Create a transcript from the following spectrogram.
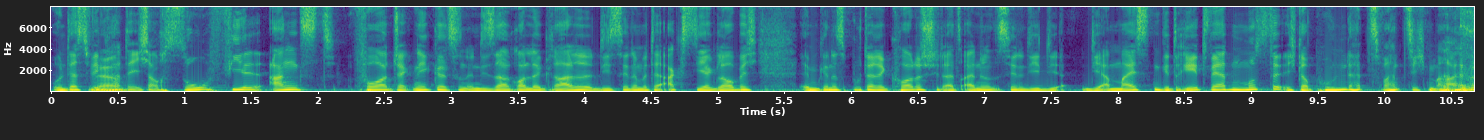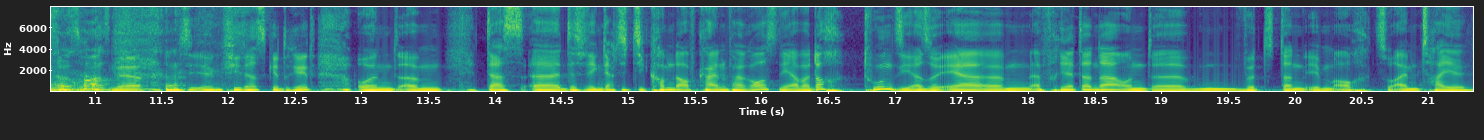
Und deswegen ja. hatte ich auch so viel Angst vor Jack Nicholson in dieser Rolle, gerade die Szene mit der Axt, die ja, glaube ich, im Guinness Buch der Rekorde steht als eine Szene, die, die, die am meisten gedreht werden musste. Ich glaube 120 Mal oder sowas ja. haben sie irgendwie das gedreht. Und ähm, das, äh, deswegen dachte ich, die kommen da auf keinen Fall raus. Nee, aber doch, tun sie. Also er ähm, erfriert dann da und äh, wird dann eben auch zu einem Teil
